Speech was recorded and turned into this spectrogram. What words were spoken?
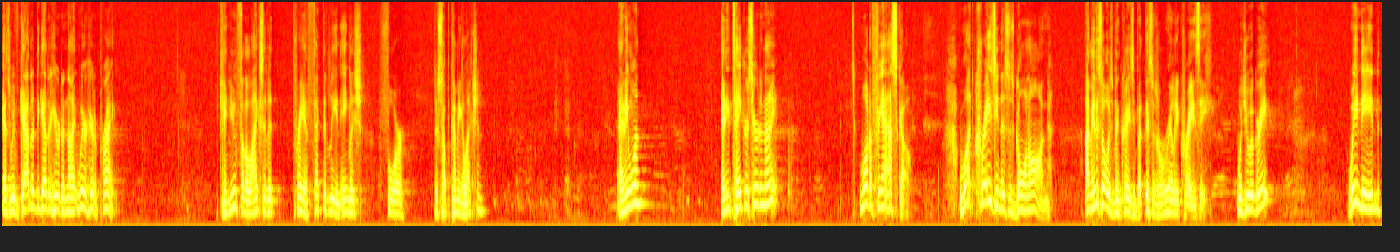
as we've gathered together here tonight, we're here to pray. Can you, for the likes of it, pray effectively in English for this upcoming election? Anyone? Any takers here tonight? What a fiasco. What craziness is going on? I mean, it's always been crazy, but this is really crazy. Would you agree? We need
